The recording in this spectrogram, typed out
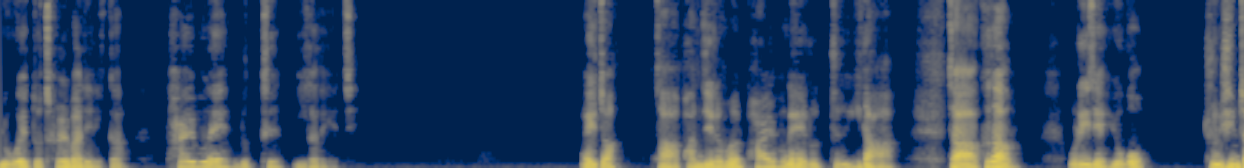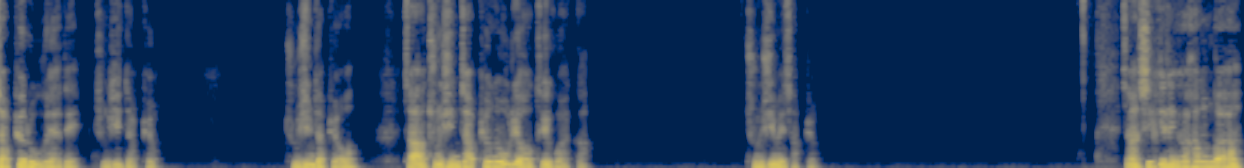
요거의 또 절반이니까 8분의 루트 2가 되겠지. 알겠죠? 자, 반지름은 8분의 루트 2다. 자, 그 다음, 우리 이제 요거 중심좌표를 구해야 돼. 중심좌표. 중심좌표. 자, 중심 좌표는 우리 어떻게 구할까? 중심의 좌표. 자, 쉽게 생각하는 거야.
